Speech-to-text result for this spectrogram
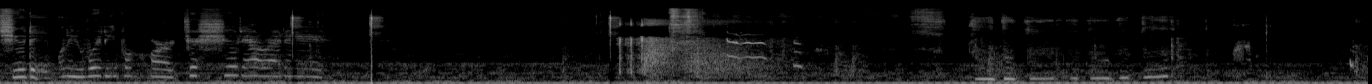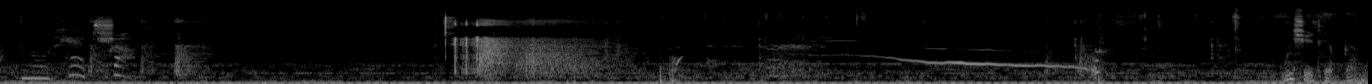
shoot it. What are you waiting for? Just shoot it already. No headshot. We should hit them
